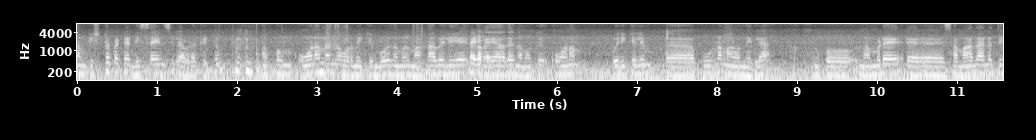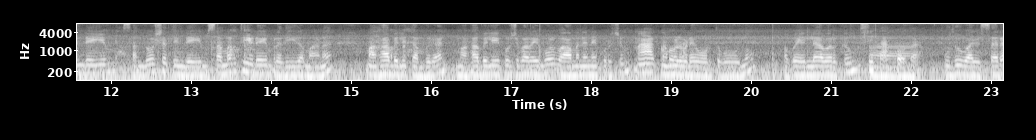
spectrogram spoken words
നമുക്ക് ഇഷ്ടപ്പെട്ട ഡിസൈൻസിൽ അവിടെ കിട്ടും. അപ്പം ഓണം എന്ന് ഓർമ്മിക്കുമ്പോൾ നമ്മൾ മഹാബലിയെ പറയാതെ നമുക്ക് ഓണം ഒരിക്കലും പൂർണമാവുന്നില്ല. അപ്പോൾ നമ്മുടെ സമാധാനത്തിന്റെയും സന്തോഷത്തിന്റെയും സമൃദ്ധിയുടെയും പ്രതീകമാണ് മഹാബലി തമ്പുരാൻ. മഹാബലിയെക്കുറിച്ച് പറയുമ്പോൾ വാമനനെക്കുറിച്ചും നമ്മളിവിടെ ഓർത്തു പോകുന്നു. അപ്പോൾ എല്ലാവർക്കും പുതുവത്സര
